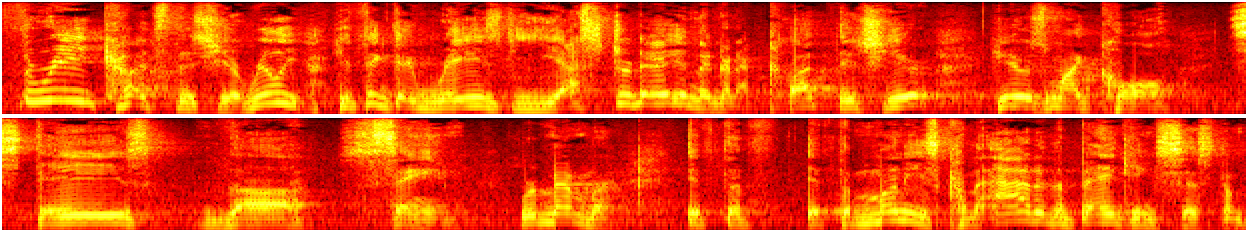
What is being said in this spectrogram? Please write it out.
Three cuts this year. Really? You think they raised yesterday and they're going to cut this year? Here's my call stays the same. Remember, if the if the money's come out of the banking system,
